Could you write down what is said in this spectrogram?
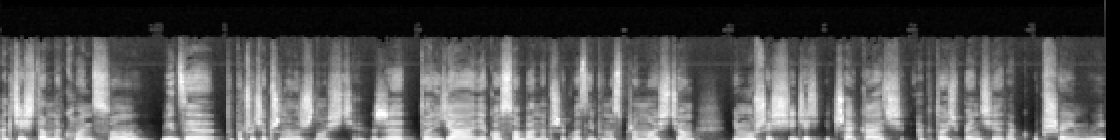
A gdzieś tam na końcu widzę to poczucie przynależności, że to ja, jako osoba na przykład z niepełnosprawnością, nie muszę siedzieć i czekać, a ktoś będzie tak uprzejmy,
